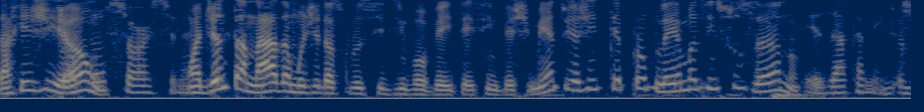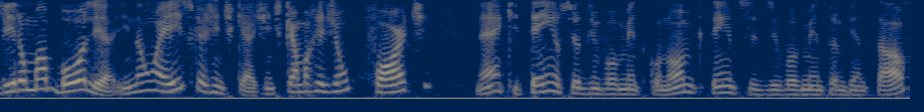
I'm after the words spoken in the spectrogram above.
da região. É um consórcio, né? Não adianta nada a Mogi das Cruzes se desenvolver e ter esse investimento e a gente ter problemas em Suzano. Exatamente. Vira uma bolha. E não é isso que a gente quer. A gente quer uma região forte, né, que tenha o seu desenvolvimento econômico, tenha o seu desenvolvimento ambiental,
